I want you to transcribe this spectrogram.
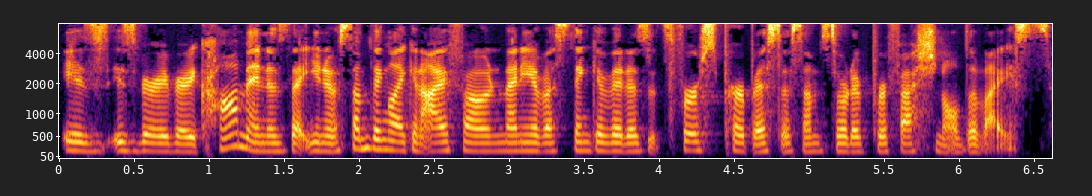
is is very very common is that you know something like an iphone many of us think of it as its first purpose as some sort of professional device.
